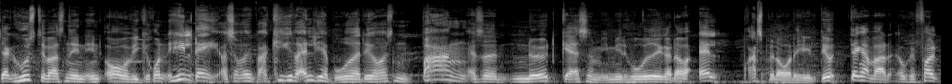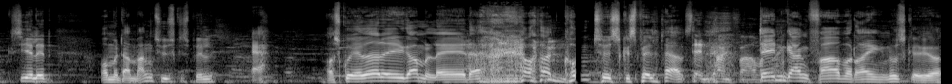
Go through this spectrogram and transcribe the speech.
jeg kan huske, det var sådan en, en år, hvor vi gik rundt en hel dag, og så var vi bare kigget på alle de her boder, og det var sådan bang, altså nerdgasm i mit hoved, ikke? og der var alt brætspil over det hele. Det var, dengang var det, okay, folk siger lidt, om oh, men der er mange tyske spil. Ja, og skulle jeg have været der i det gamle dage, der var der kun tyske spil der. Dengang far var Dengang far var dreng, nu skal jeg høre.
